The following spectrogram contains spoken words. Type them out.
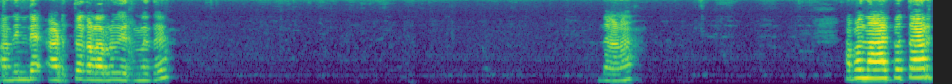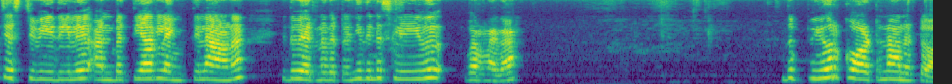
അതിന്റെ അടുത്ത കളർ വരുന്നത്. ഇതാണ്. അപ്പോൾ നാൽപ്പത്താറ് ചെസ്റ്റ് വീതിയിൽ അൻപത്തിയാറ് ലെങ്ത്തിലാണ് ഇത് വരുന്നത് കേട്ടോ ഇനി ഇതിന്റെ സ്ലീവ് പറഞ്ഞതാ. ഇത് പ്യൂർ കോട്ടൺ ആണ് കേട്ടോ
